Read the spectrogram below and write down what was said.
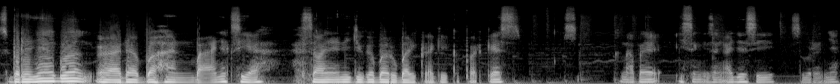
Sebenarnya gue nggak ada bahan banyak sih ya, soalnya ini juga baru balik lagi ke podcast. Kenapa iseng-iseng aja sih sebenarnya.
